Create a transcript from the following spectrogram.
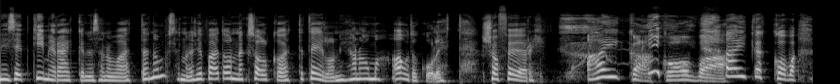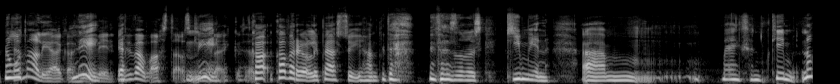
Niin sitten Kimi Räikkönen sanoi vaan, että no mä sanoisin vaan, että onneksi olkoon, että teillä on ihan oma autokuljettaja, chauffööri. Aika kova. Aika kova. No, mut- Tämä oli aika niin, hyvin. ja- Hyvä vastaus Kimi Niin, ka- kaveri oli päässyt ihan, mitä, mitä sanoisi, Kimin, äm, eikö se nyt Kim, no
